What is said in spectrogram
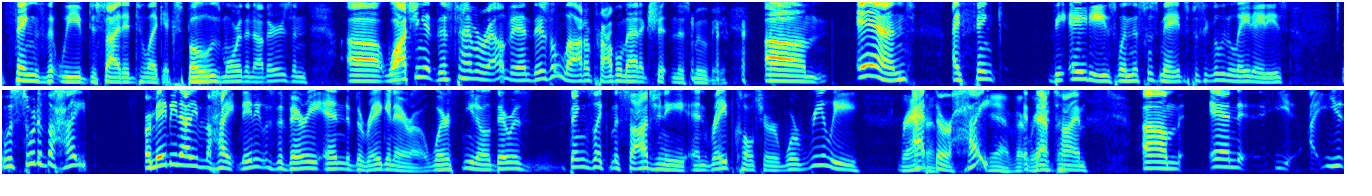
things that we've decided to like expose more than others. And uh, watching it this time around, man, there's a lot of problematic shit in this movie. um, and I think the 80s, when this was made, specifically the late 80s, it was sort of the height or maybe not even the height. Maybe it was the very end of the Reagan era, where you know there was things like misogyny and rape culture were really Rampant. at their height Yeah, at that time. Um, and you,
